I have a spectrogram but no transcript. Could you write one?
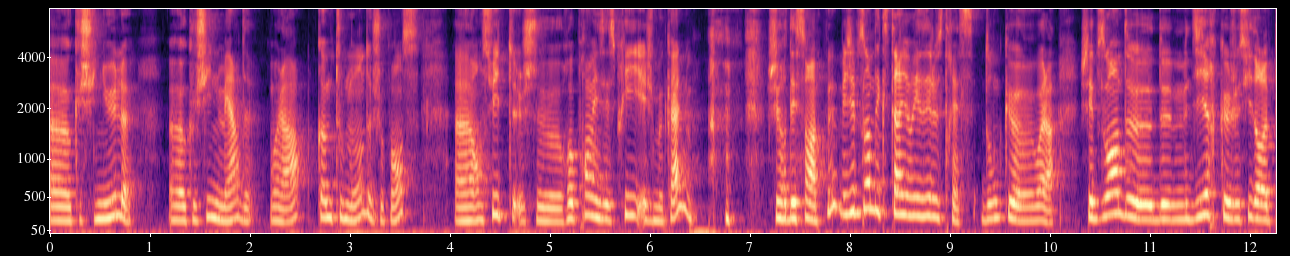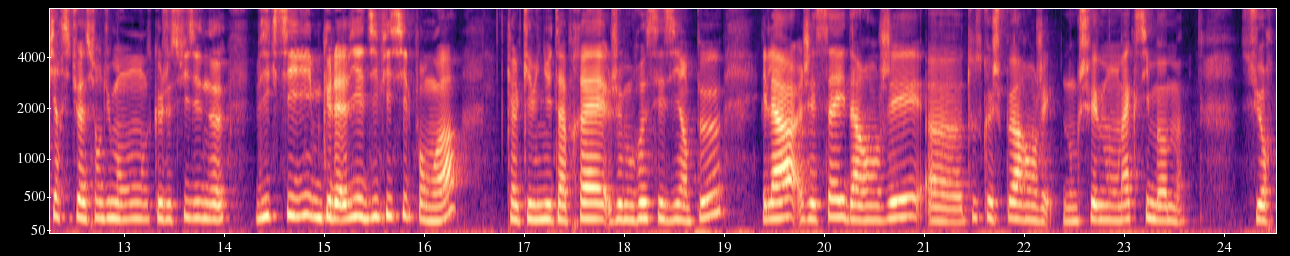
euh, que je suis nulle. Euh, que je suis une merde, voilà, comme tout le monde, je pense. Euh, ensuite, je reprends mes esprits et je me calme. je redescends un peu, mais j'ai besoin d'extérioriser le stress. Donc voilà, j'ai besoin de, de, me dire que je suis dans la pire situation du monde, que je suis une victime, que la vie est difficile pour moi. Quelques minutes après, je me ressaisis un peu. Et là, j'essaye d'arranger tout ce que je peux arranger. Donc je fais mon maximum sur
